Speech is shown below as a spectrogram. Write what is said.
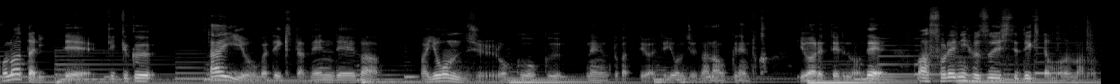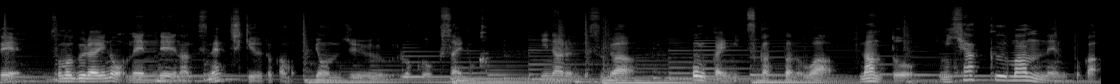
この辺りって結局太陽ができた年齢が46億年とかって言われて47億年とか言われてるので、まあ、それに付随してできたものなのでそのぐらいの年齢なんですね。地球とかも46億歳とかになるんですが今回見つかったのはなんと200万年とか、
